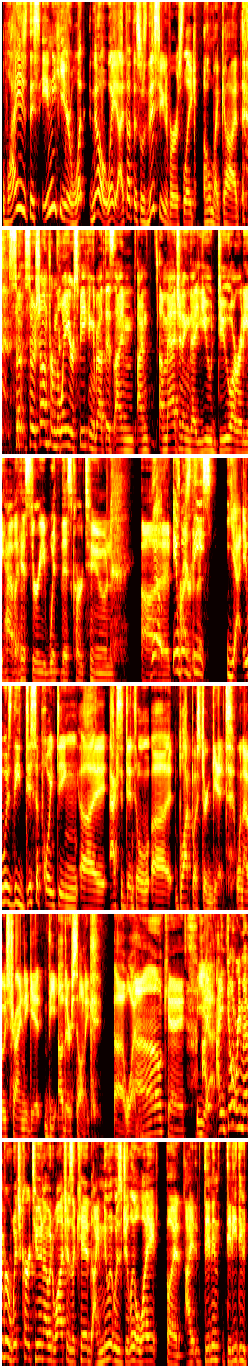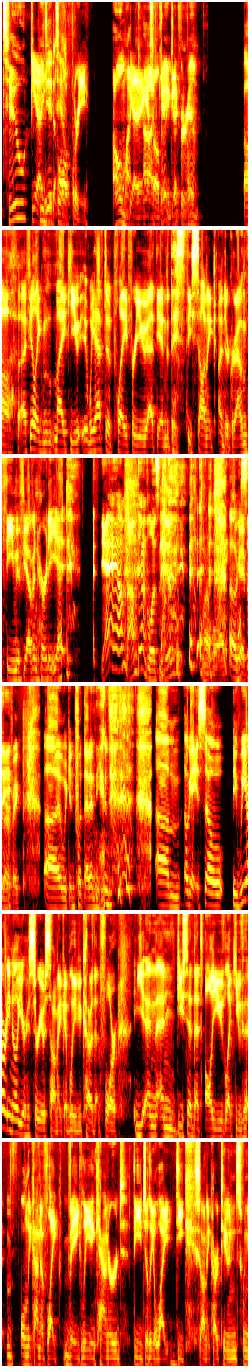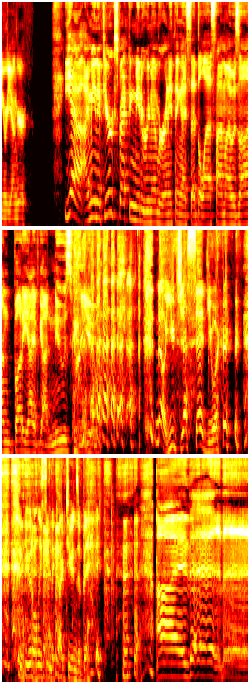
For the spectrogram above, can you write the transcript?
why is this in here? What? No, wait, I thought this was this universe. Like, oh my god. So, so Sean, from the way you're speaking about this, I'm I'm imagining that you do already have a history with this cartoon. Uh, well, it was the this. yeah, it was the disappointing uh, accidental uh, blockbuster get when I was trying to get the other Sonic uh, one. Okay. Yeah. I, I don't remember which cartoon I would watch as a kid. I knew it was Jaleel White, but I didn't. Did he do two? yeah, he did too. all three. Oh my Yeah, I guess all god. Okay, three, good for him. Oh, I feel like Mike, you we have to play for you at the end of this the Sonic Underground theme if you haven't heard it yet. Yeah, I'm, I'm down to listen to it. Oh boy. okay, see. perfect. Uh, we can put that in the end. um, okay, so we already know your history with Sonic. I believe you covered that before, and and you said that's all you like. You've only kind of like vaguely encountered the Jaleel White Deke Sonic cartoons when you were younger. Yeah, I mean, if you're expecting me to remember anything I said the last time I was on, buddy, I've got news for you. No, you just said you were you had only seen the cartoons a bit. Uh, the,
